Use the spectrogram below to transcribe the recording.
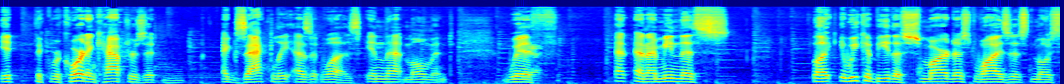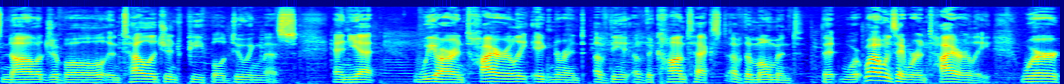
it the recording captures it exactly as it was in that moment, with and, and I mean this like we could be the smartest, wisest, most knowledgeable, intelligent people doing this, and yet we are entirely ignorant of the of the context of the moment that we're. Well, I wouldn't say we're entirely. We're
